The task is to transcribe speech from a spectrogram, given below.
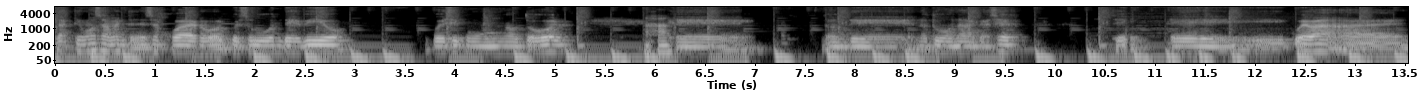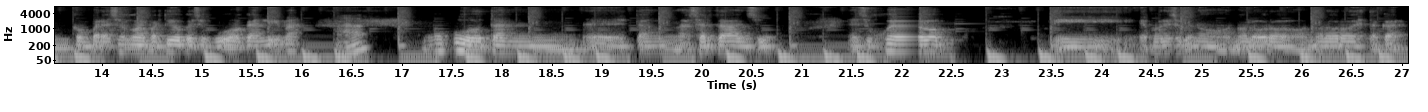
Lastimosamente en esa jugada de gol pues hubo un desvío, puede ser como un autogol, donde no tuvo nada que hacer. ¿sí? Eh, Cueva, en comparación con el partido que se jugó acá en Lima, no pudo tan, eh, tan acertada en su, en su juego y es por eso que no, no logró, no logró destacar.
